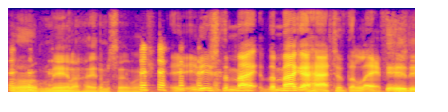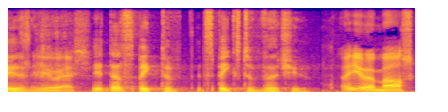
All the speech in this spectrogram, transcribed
Oh man, I hate them so much. It, it is the ma- the MAGA hat of the left. It isn't is. in the US. It does speak to. It speaks to virtue. Are you a mask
